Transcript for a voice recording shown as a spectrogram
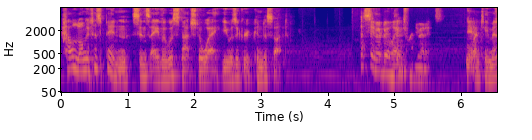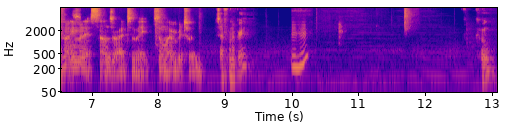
how long it has been since Ava was snatched away. You as a group can decide. Let's say maybe like 20 minutes. Yeah, 20 minutes? 20 minutes sounds right to me. Somewhere in between. Does everyone agree? Mm hmm. Cool.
